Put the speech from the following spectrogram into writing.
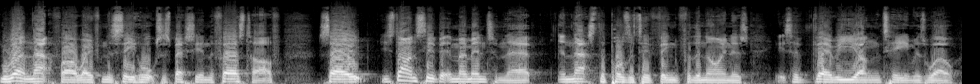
We weren't that far away from the Seahawks, especially in the first half. So you're starting to see a bit of momentum there, and that's the positive thing for the Niners. It's a very young team as well.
